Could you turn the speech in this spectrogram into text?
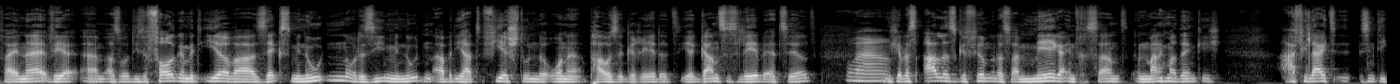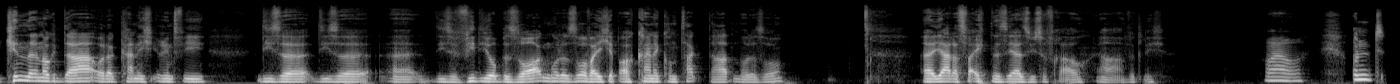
Weil, ne, wir, ähm, also diese Folge mit ihr war sechs Minuten oder sieben Minuten, aber die hat vier Stunden ohne Pause geredet, ihr ganzes Leben erzählt. Wow. Und ich habe das alles gefilmt und das war mega interessant. Und manchmal denke ich, ah, vielleicht sind die Kinder noch da oder kann ich irgendwie diese, diese, äh, diese Video besorgen oder so, weil ich habe auch keine Kontaktdaten oder so. Äh, ja, das war echt eine sehr süße Frau, ja, wirklich. Wow. Und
